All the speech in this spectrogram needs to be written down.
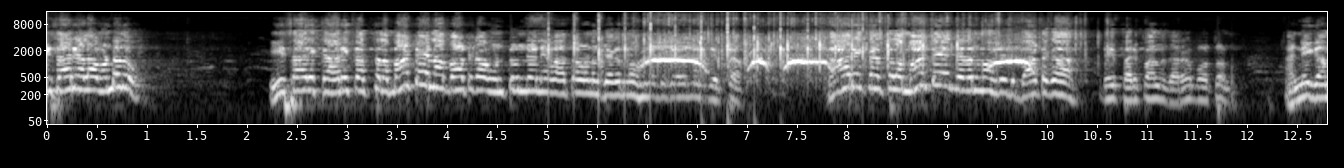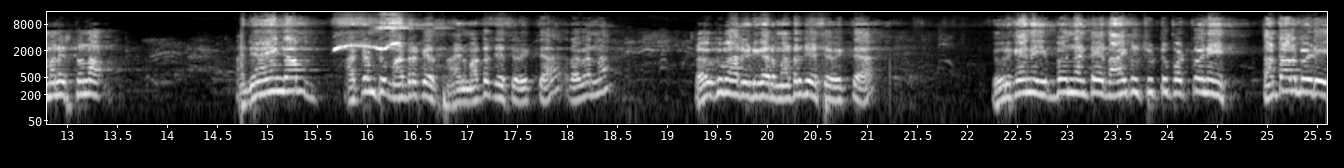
ఈసారి అలా ఉండదు. ఈసారి కార్యకర్తల మాటే నా బాటగా ఉంటుంది అనే వాతావరణం జగన్మోహన్ రెడ్డి గవర్నమెంట్ చెప్పారు. కార్యకర్తల మాటే జగన్మోహన్ రెడ్డి బాటగా రేపు పరిపాలన జరగబోతోంది. అన్ని గమనిస్తున్నాం. అన్యాయంగా అటెంప్ట్ మర్డర్ కేసు. ఆయన మర్డర్ చేసే వ్యక్తి రవన్న రవికుమార్ రెడ్డి గారు మర్డర్ చేసే వ్యక్తి. ఎవరికైనా ఇబ్బంది అంటే నాయకులు చుట్టూ పట్టుకొని తంటాలు పడి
